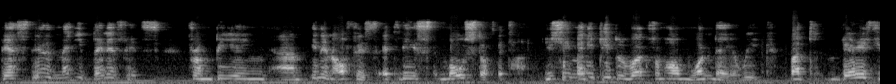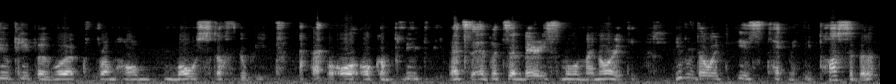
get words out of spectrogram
there are still many benefits from being um, in an office at least most of the time. You see, many people work from home one day a week, but very few people work from home most of the week or, or, completely. That's a, that's a very small minority. Even though it is technically possible,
